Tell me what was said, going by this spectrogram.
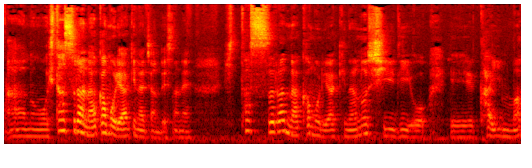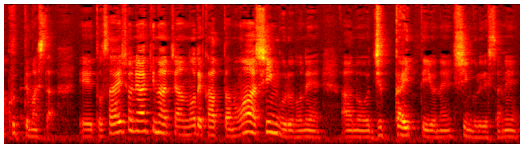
あのひたすら中森明菜ちゃんでしたね。ひたすら中森明菜の CD を、えー、買いまくってました、えーと、最初に明菜ちゃんので買ったのはシングルのね「あの10回」っていうねシングルでしたね。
